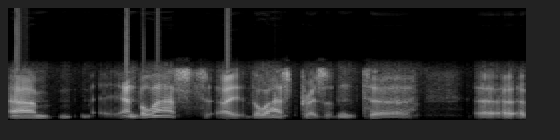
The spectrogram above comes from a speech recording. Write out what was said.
Um, and the last, the last president. Uh, uh,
